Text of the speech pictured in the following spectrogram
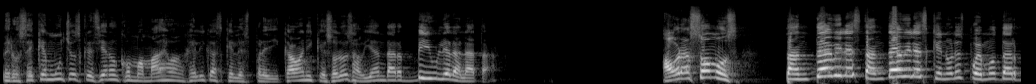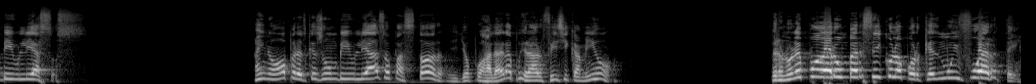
Pero sé que muchos crecieron con mamás evangélicas que les predicaban y que solo sabían dar Biblia a la lata. Ahora somos tan débiles, tan débiles que no les podemos dar bibliazos. Ay, no, pero es que es un bibliazo, pastor. Y yo, pues ojalá le pudiera dar física, mijo. Pero no le puedo dar un versículo porque es muy fuerte.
